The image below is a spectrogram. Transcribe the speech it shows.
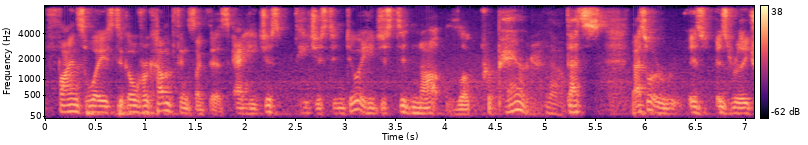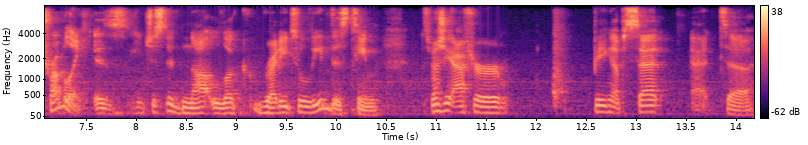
finds ways to overcome things like this, and he just he just didn't do it. He just did not look prepared. No. That's that's what is is really troubling. Is he just did not look ready to lead this team, especially after being upset at uh,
